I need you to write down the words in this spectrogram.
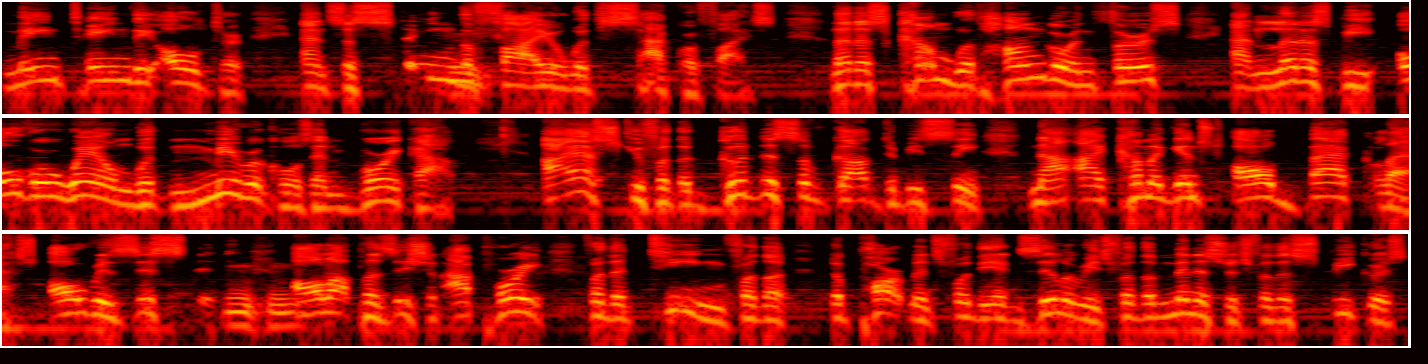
maintain the altar and sustain the Mm. fire with sacrifice. Let us come with hunger and thirst, and let us be overwhelmed with miracles and breakout. I ask you for the goodness of God to be seen. Now I come against all backlash, all resistance, Mhm. all opposition. I pray for the team, for the departments, for the auxiliaries, for the ministers, for the speakers,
